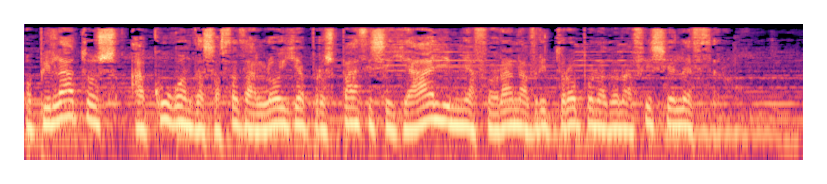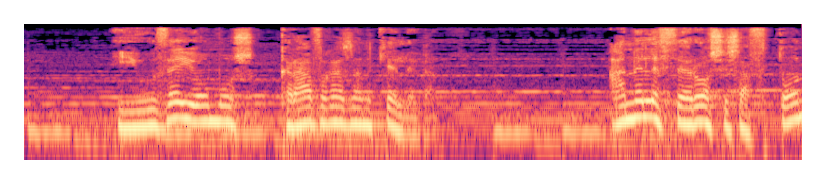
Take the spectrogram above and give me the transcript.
Ο Πιλάτος ακούγοντας αυτά τα λόγια προσπάθησε για άλλη μια φορά να βρει τρόπο να τον αφήσει ελεύθερο. Οι Ιουδαίοι όμως κράβγαζαν και έλεγαν «Αν ελευθερώσεις αυτόν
